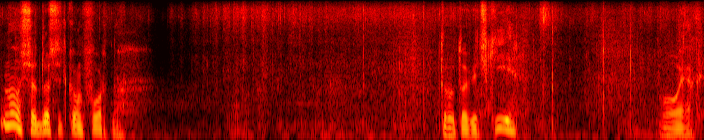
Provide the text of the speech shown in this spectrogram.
Ну, що досить комфортно. Трутовички. О, як.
